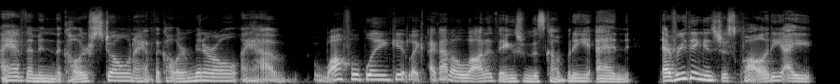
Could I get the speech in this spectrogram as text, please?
I have them in the color stone. I have the color mineral. I have waffle blanket. Like I got a lot of things from this company and Everything is just quality. I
